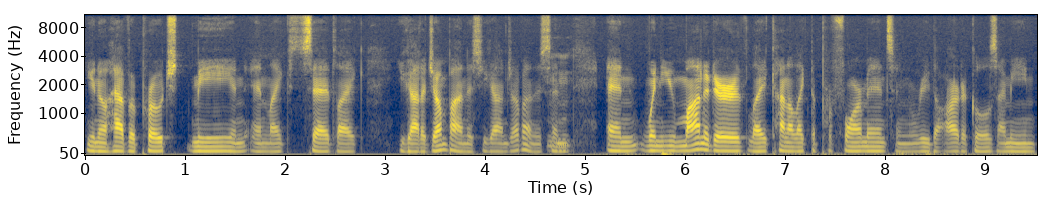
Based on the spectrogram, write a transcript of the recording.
you know, have approached me and, and like said like, you got to jump on this, you got to jump on this, and and when you monitor like kind of like the performance and read the articles, I mean,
